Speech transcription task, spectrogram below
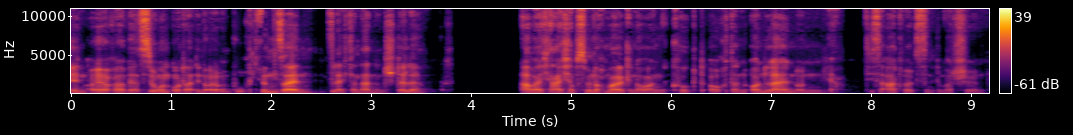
in eurer Version oder in eurem Buch drin sein, vielleicht an 'ner anderen Stelle. Aber ja, ich habe es mir noch mal genau angeguckt, auch dann online und ja, diese Artworks sind immer schön.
